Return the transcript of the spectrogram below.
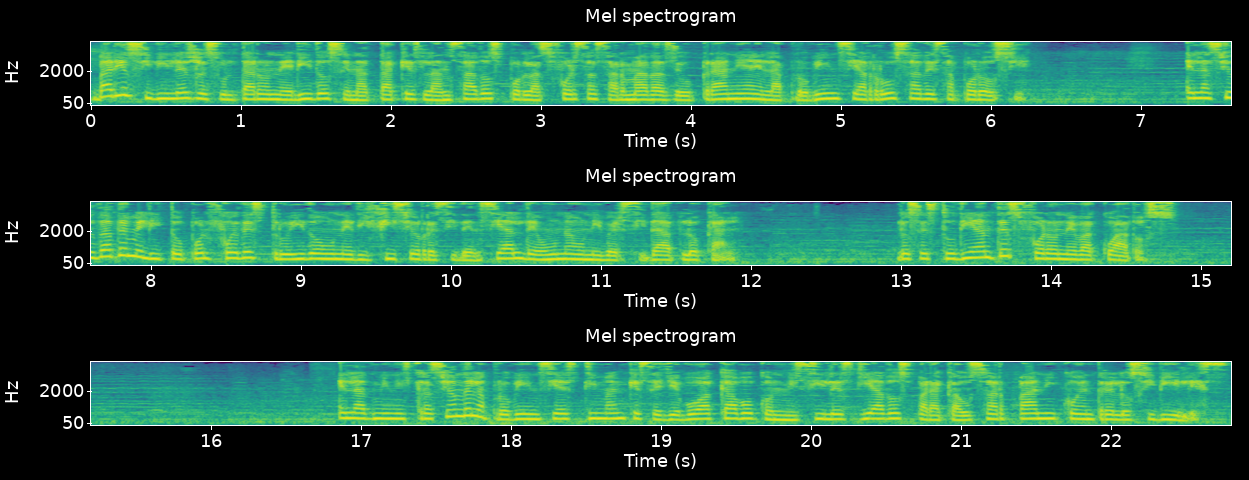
Varios civiles resultaron heridos en ataques lanzados por las Fuerzas Armadas de Ucrania en la provincia rusa de Zaporozhye. En la ciudad de Melitopol fue destruido un edificio residencial de una universidad local. Los estudiantes fueron evacuados. En la administración de la provincia estiman que se llevó a cabo con misiles guiados para causar pánico entre los civiles.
